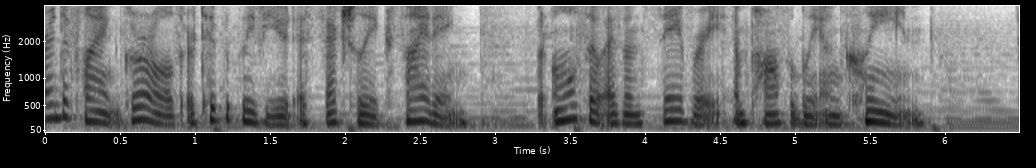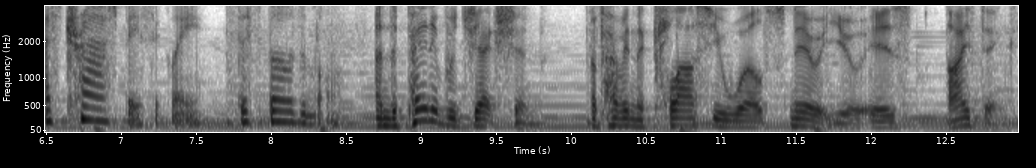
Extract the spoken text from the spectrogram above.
and defiant girls are typically viewed as sexually exciting, but also as unsavory and possibly unclean. As trash, basically, disposable. And the pain of rejection, of having the classy world sneer at you, is, I think,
